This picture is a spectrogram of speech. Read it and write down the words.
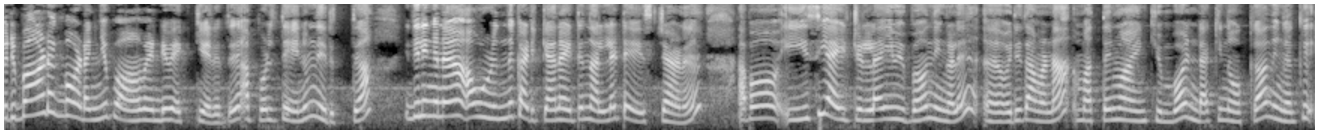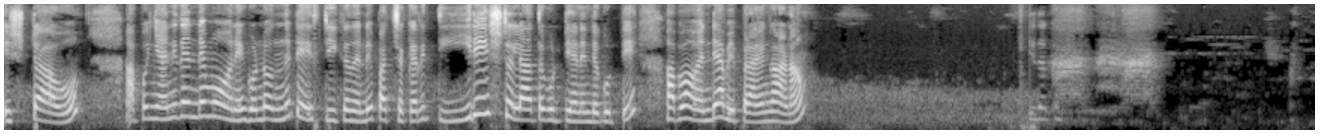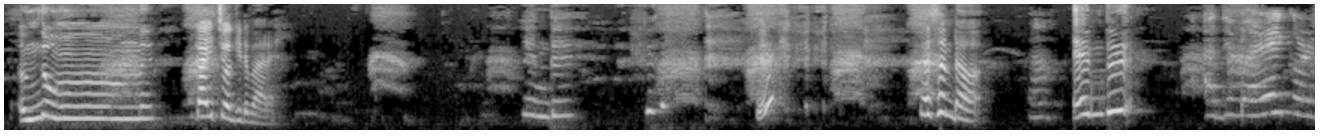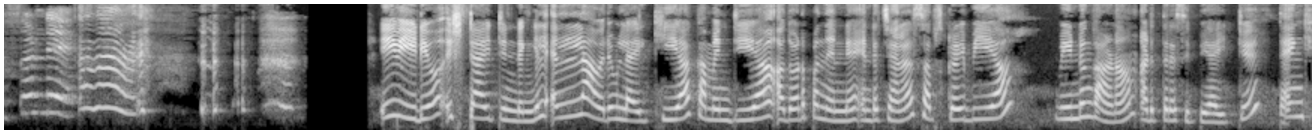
ഒരുപാട് അങ്ങ് ഉടഞ്ഞു പോകാൻ വേണ്ടി വെക്കരുത്. അപ്പോഴത്തേനും നിർത്തുക ഇതിലിങ്ങനെ ആ ഉഴുന്ന് കടിക്കാനായിട്ട് നല്ല ടേസ്റ്റാണ് അപ്പോൾ ഈസി ആയിട്ടുള്ള ഈ വിഭവം നിങ്ങൾ ഒരു തവണ മത്തൻ വാങ്ങിക്കുമ്പോൾ ഉണ്ടാക്കി നോക്കുക. നിങ്ങൾക്ക് ഇഷ്ടമാവും അപ്പോൾ ഞാനിത് എന്റെ മോനെ കൊണ്ട് ഒന്ന് ടേസ്റ്റ് ചെയ്യിക്കുന്നുണ്ട്. പച്ചക്കറി തീരെ ഇഷ്ടമില്ലാത്ത കുട്ടിയാണ് എന്റെ കുട്ടി. അപ്പോൾ അവന്റെ അഭിപ്രായം കാണാം. ഇതൊക്കെ. എന്തും കഴിച്ചു നോക്കിയിട്ട് പറ. എന്ത്? രസണ്ടോ? എന്ത്? ഈ വീഡിയോ ഇഷ്ടമായിട്ടുണ്ടെങ്കിൽ എല്ലാവരും ലൈക്ക് ചെയ്യുക കമന്റ് ചെയ്യുക. അതോടൊപ്പം തന്നെ എന്റെ ചാനൽ സബ്സ്ക്രൈബ് ചെയ്യുക. വീണ്ടും കാണാം. അടുത്ത റെസിപ്പി ആയിട്ട്. താങ്ക്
